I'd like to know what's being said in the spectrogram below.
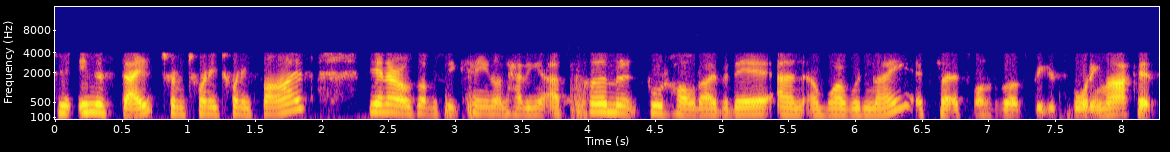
to, in the states from 2025. The NRL is obviously keen on having a permanent foothold over there, and, and why wouldn't they? It's, it's one of the world's biggest sporting markets.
